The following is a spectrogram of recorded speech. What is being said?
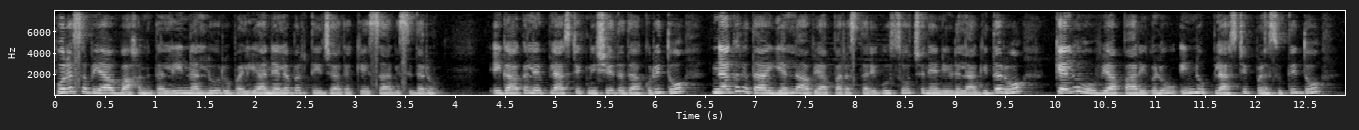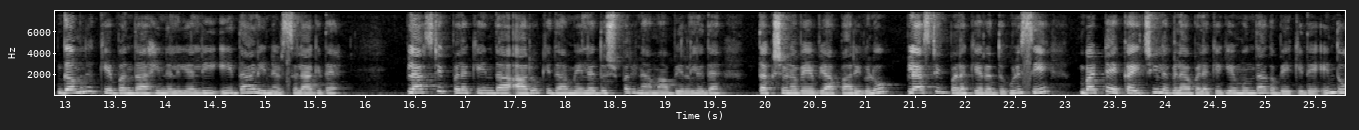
ಪುರಸಭೆಯ ವಾಹನದಲ್ಲಿ ನಲ್ಲೂರು ಬಳಿಯ ನೆಲಬರ್ತಿ ಜಾಗಕ್ಕೆ ಸಾಗಿಸಿದರು. ಈಗಾಗಲೇ ಪ್ಲಾಸ್ಟಿಕ್ ನಿಷೇಧದ ಕುರಿತು ನಗರದ ಎಲ್ಲ ವ್ಯಾಪಾರಸ್ಥರಿಗೂ ಸೂಚನೆ ನೀಡಲಾಗಿದ್ದರೂ ಕೆಲವು ವ್ಯಾಪಾರಿಗಳು ಇನ್ನೂ ಪ್ಲಾಸ್ಟಿಕ್ ಬಳಸುತ್ತಿದ್ದು ಗಮನಕ್ಕೆ ಬಂದ ಹಿನ್ನೆಲೆಯಲ್ಲಿ ಈ ದಾಳಿ ನಡೆಸಲಾಗಿದೆ. ಪ್ಲಾಸ್ಟಿಕ್ ಬಳಕೆಯಿಂದ ಆರೋಗ್ಯದ ಮೇಲೆ ದುಷ್ಪರಿಣಾಮ ಬೀರಲಿದೆ. ತಕ್ಷಣವೇ ವ್ಯಾಪಾರಿಗಳು ಪ್ಲಾಸ್ಟಿಕ್ ಬಳಕೆ ರದ್ದುಗೊಳಿಸಿ ಬಟ್ಟೆ ಕೈಚೀಲಗಳ ಬಳಕೆಗೆ ಮುಂದಾಗಬೇಕಿದೆ ಎಂದು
